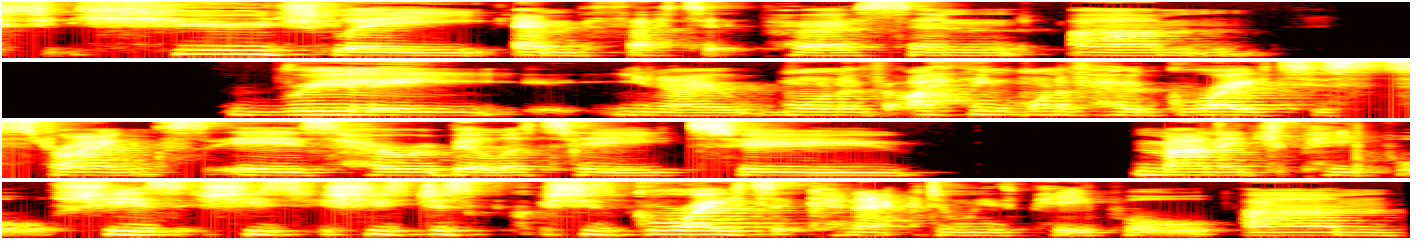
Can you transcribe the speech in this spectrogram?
hugely empathetic person. Um, really, you know, one of I think one of her greatest strengths is her ability to manage people. She's she's she's just she's great at connecting with people, um,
